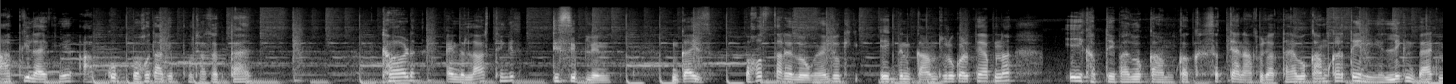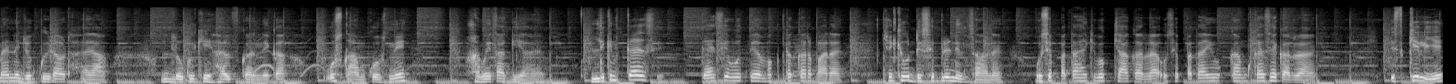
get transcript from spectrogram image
आपकी लाइफ में आपको बहुत आगे पहुँचा सकता है। Third and the last thing is discipline guys बहुत सारे लोग हैं जो कि एक दिन काम शुरू करते हैं अपना, एक हफ़्ते बाद वो काम का सत्यानाश हो जाता है, वो काम करते नहीं है। लेकिन बैटमैन ने जो पीड़ा उठाया लोगों की हेल्प करने का उस काम को उसने हमेशा किया है। लेकिन कैसे? कैसे वो इतने वक्त तक कर पा रहा है? क्योंकि वो डिसिप्लिन इंसान है। उसे पता है कि वो क्या कर रहा है। उसे पता है कि वो काम कैसे कर रहा है। इसके लिए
